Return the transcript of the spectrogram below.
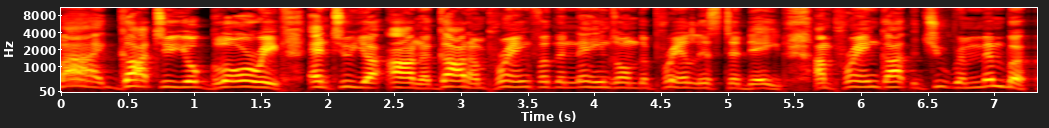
My God, to your glory and to your honor. God, I'm praying for the names on the prayer list today. I'm praying, God, that you remember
